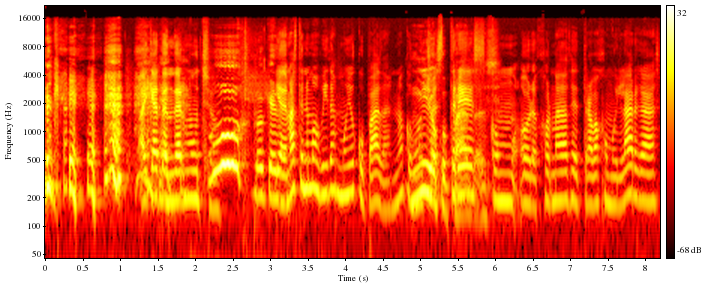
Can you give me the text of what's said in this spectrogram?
Hay que atender mucho. Uh, y además tenemos vidas muy ocupadas, ¿no? Con mucho estrés, con jornadas de trabajo muy largas.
